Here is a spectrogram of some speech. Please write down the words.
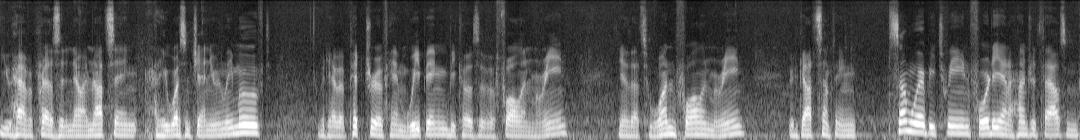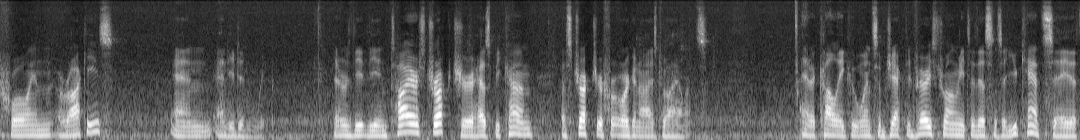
you have a president. Now I'm not saying he wasn't genuinely moved, but you have a picture of him weeping because of a fallen Marine. You know, that's one fallen Marine. We've got something somewhere between 40 and 100,000 fallen Iraqis and, and he didn't weep. There the, the entire structure has become a structure for organized violence. I had a colleague who once objected very strongly to this and said, you can't say that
